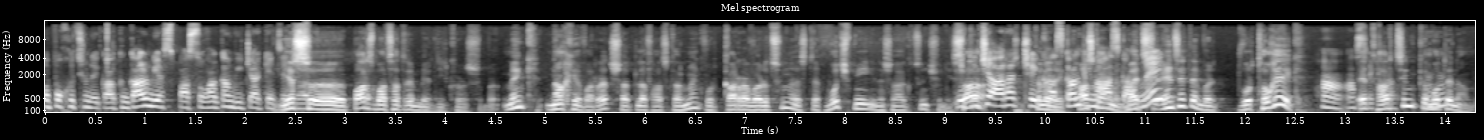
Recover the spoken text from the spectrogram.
փոփոխություն է կակնկալում եւ սպասողական վիճակ է ձեր ես པարզ բացատրեմ մեր դիրքորոշումը մենք նախ եւ առաջ շատ լավ հասկանում ենք, որ կառավարությունը այստեղ ոչ մի նշանակություն չունի։ Սա Ինչի առաջ չեք հասկանում, հիմա հասկանում եք։ Բայց հենց այդ են որ որ թողեք։ Հա, ասեք։ Այդ հարցին կմոտենամ։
